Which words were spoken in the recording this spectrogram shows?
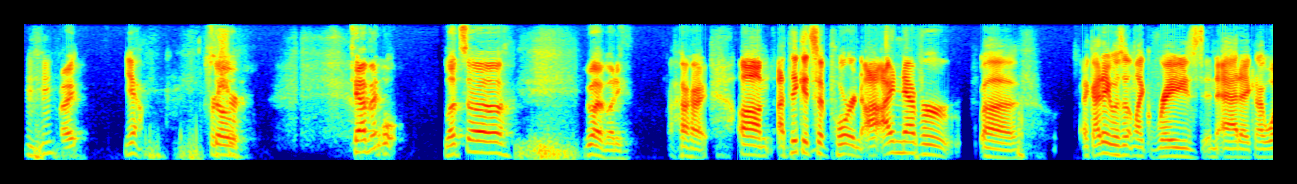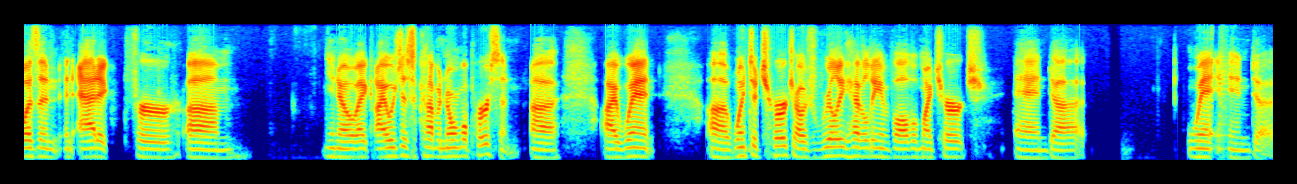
hmm right? Yeah, for so, sure. Kevin, Well, let's, uh, go ahead, buddy. all right. Um, I think it's important. I, I never uh, like I wasn't like raised an addict. I wasn't an addict for um, you know, like I was just kind of a normal person. Uh, I went uh, went to church. I was really heavily involved with my church and uh, went and, uh,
